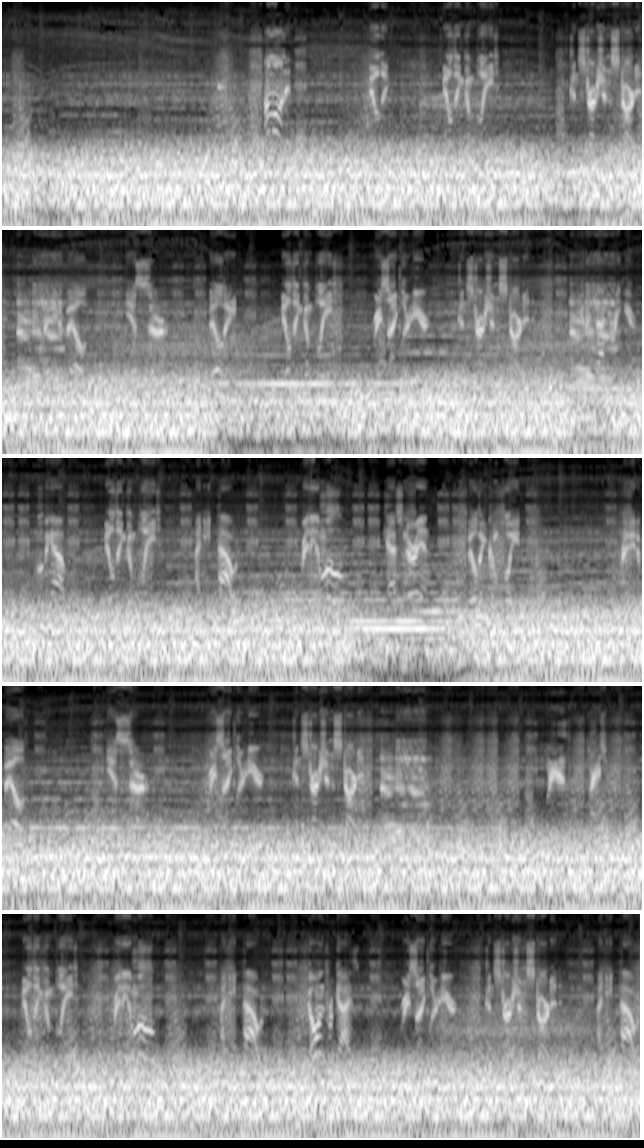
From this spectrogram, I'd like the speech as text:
Started. With pleasure. Building complete. Ready to move. I need power. Going for geyser. Recycler here. Construction started. I need power.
